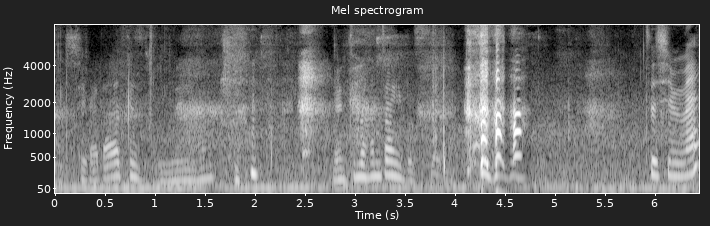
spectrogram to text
날씨가 따뜻해서 좋네요. 멘트는 한장 입었어요. 조심해.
